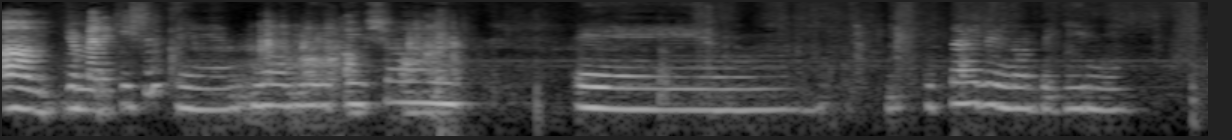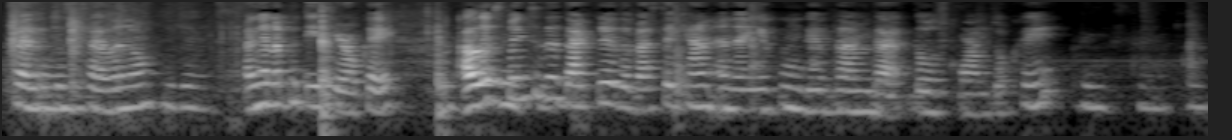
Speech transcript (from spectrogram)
Um, your medications? And no medication. Um, the Tylenol they give me. Tylen- just Tylenol. Yes. I'm gonna put these here, okay? I'll explain to the doctor the best I can, and then you can give them that those forms, okay? Please, thank you.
